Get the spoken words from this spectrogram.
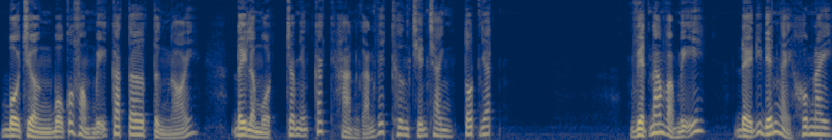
Bộ trưởng Bộ Quốc phòng Mỹ Carter từng nói, đây là một trong những cách hàn gắn vết thương chiến tranh tốt nhất. Việt Nam và Mỹ để đi đến ngày hôm nay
